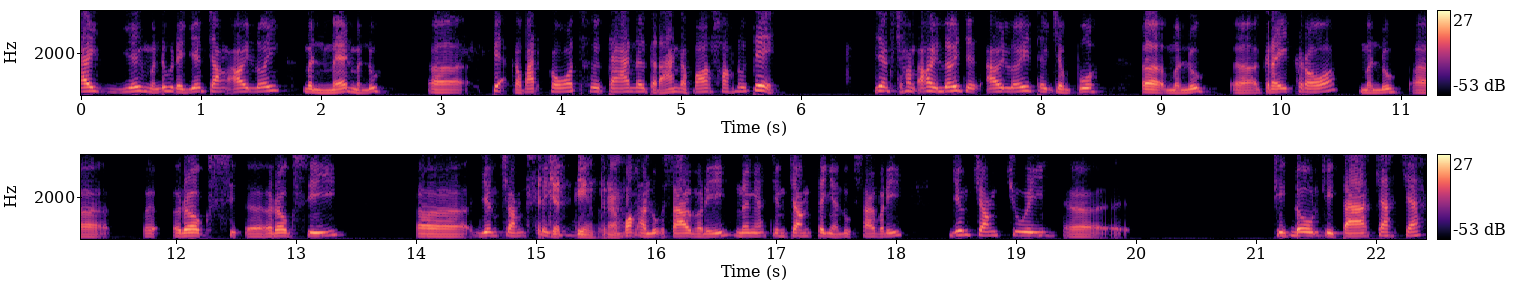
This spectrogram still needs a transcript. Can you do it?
ហើយយើងមនុស្សដែលយើងចង់ឲ្យលុយមិនមែនមនុស្សអឺពាក់កបាត់កធ្វើការនៅតារាងកបោហោះនោះទេយើងចង់ឲ្យលុយឲ្យលុយទៅចំពោះមនុស្សក្រីក្រមនុស្សរោគរោគស៊ីអឺយើងចង់ទិញរបស់អនុសាវរីយ៍នឹងយើងចង់ទិញអនុសាវរីយ៍យើងចង់ជួយអឺជីដូនជីតាចាស់ចាស់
